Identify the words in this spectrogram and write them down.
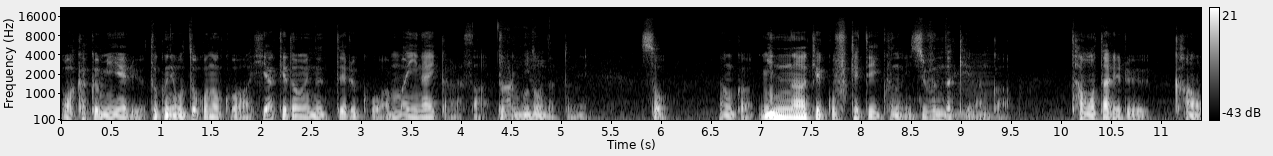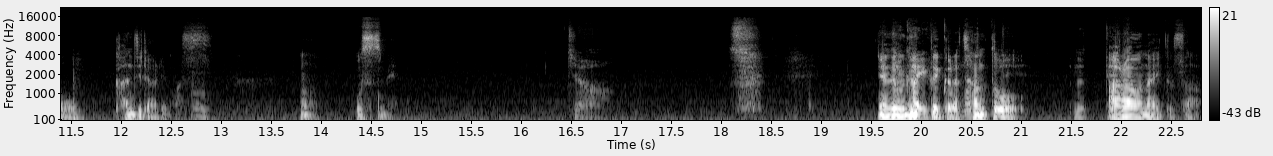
若く見えるよ。特に男の子は日焼け止め塗ってる子あんまいないからさな特に日本だとね。そう。なんかみんな結構老けていくのに自分だけなんか保たれる感を感じられます。うん、おすすめ。じゃあ、いやでも塗ってからちゃんと。洗わないとさ。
